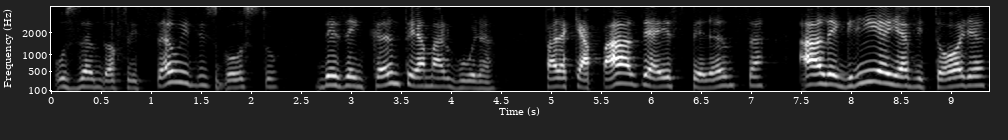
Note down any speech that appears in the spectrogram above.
usando aflição e desgosto, desencanto e amargura, para que a paz e a esperança, a alegria e a vitória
